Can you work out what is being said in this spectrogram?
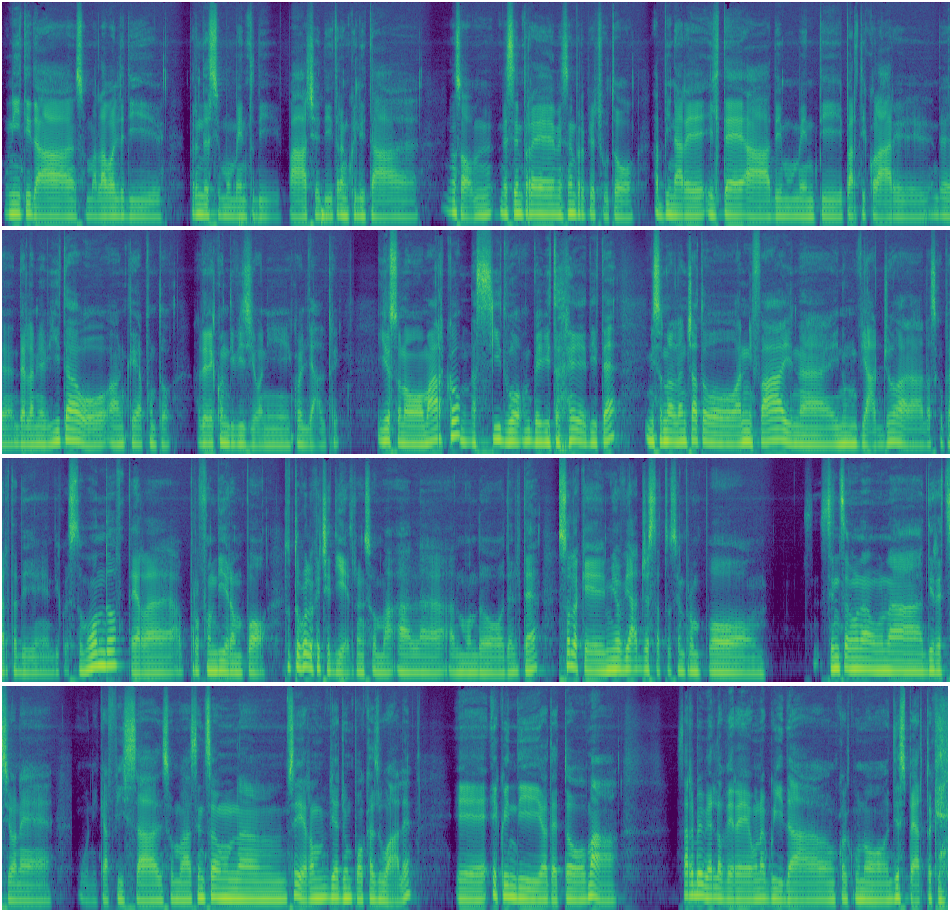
uniti da insomma, la voglia di prendersi un momento di pace, di tranquillità. Eh non so, mi è, sempre, sempre piaciuto abbinare il tè a dei momenti particolari de, della mia vita o anche appunto a delle condivisioni con gli altri. Io sono Marco, un assiduo bevitore di tè. Mi sono lanciato anni fa in, in un viaggio alla scoperta di, di, questo mondo per approfondire un po' tutto quello che c'è dietro, insomma, al, al mondo del tè. Solo che il mio viaggio è stato sempre un po' senza una, una, direzione unica, fissa, insomma, senza un... sì, era un viaggio un po' casuale e, e quindi ho detto, ma sarebbe bello avere una guida, qualcuno di esperto che,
